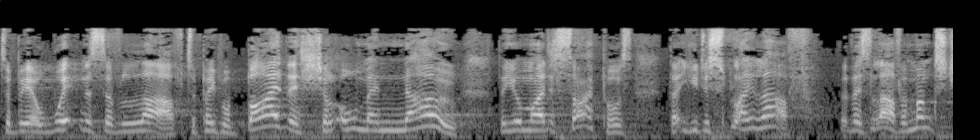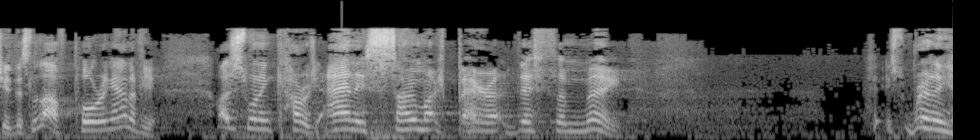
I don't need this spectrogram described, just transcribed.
to be a witness of love to people. By this shall all men know that you're my disciples, that you display love, that there's love amongst you, there's love pouring out of you. I just want to encourage. Anne is so much better at this than me. It really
